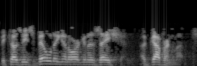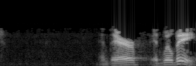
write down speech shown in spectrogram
because he's building an organization, a government. And there it will be.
